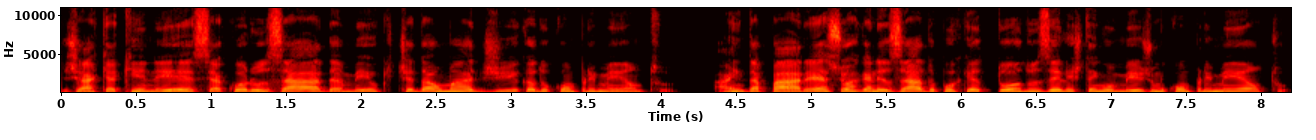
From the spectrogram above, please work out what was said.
já que aqui nesse, a cor usada meio que te dá uma dica do comprimento. Ainda parece organizado porque todos eles têm o mesmo comprimento,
